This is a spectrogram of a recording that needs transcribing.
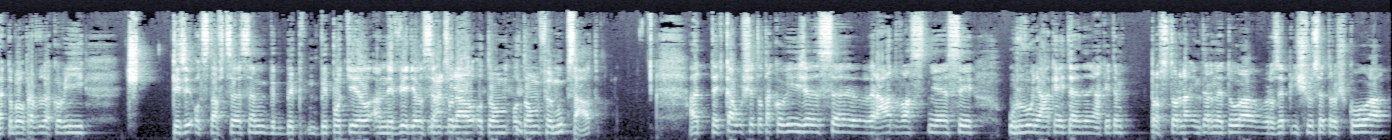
tak to bylo opravdu takový čtyři odstavce jsem vypotil a nevěděl jsem, co dál o tom, o tom filmu psát. A teďka už je to takový, že se rád vlastně si urvu nějaký ten, nějaký ten prostor na internetu a rozepíšu se trošku a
